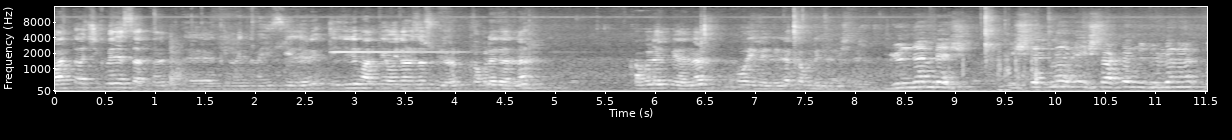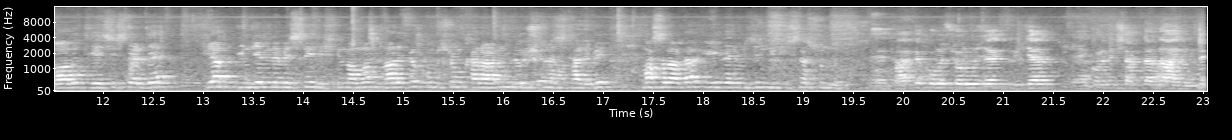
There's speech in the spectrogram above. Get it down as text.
Madde açık ve net zaten e, kıymetli meclis üyeleri. İlgili maddeyi oylarınıza sunuyorum. Kabul edenler, kabul etmeyenler oy birliğiyle kabul edilmiştir. Gündem 5. İşletme ve İştirakler Müdürlüğü'ne bağlı tesislerde fiyat güncellemesine ilişkin alınan tarife komisyon kararının görüşülmesi talebi masalarda üyelerimizin bilgisine sunduk. E, tarife komisyonumuzca güncel e, ekonomik şartlar dahilinde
